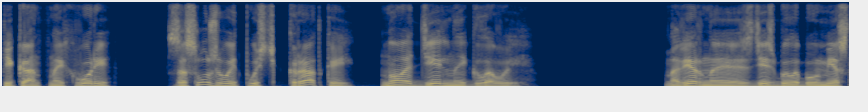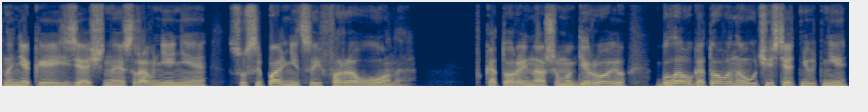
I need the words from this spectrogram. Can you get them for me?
пикантной хвори, заслуживает пусть краткой, но отдельной главы. Наверное, здесь было бы уместно некое изящное сравнение с усыпальницей фараона, которой нашему герою была уготована участь отнюдь не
